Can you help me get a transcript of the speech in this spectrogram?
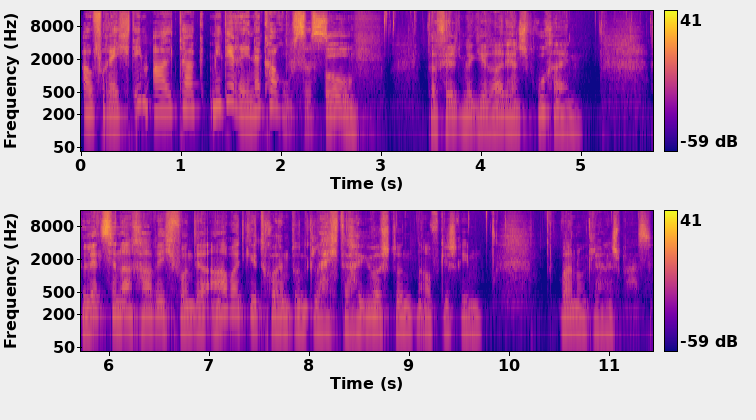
auf Recht im Alltag mit Irene Carusos. Oh, da fällt mir gerade ein Spruch ein. Letzte Nacht habe ich von der Arbeit geträumt und gleich drei Überstunden aufgeschrieben. War nur ein kleiner Spaß.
